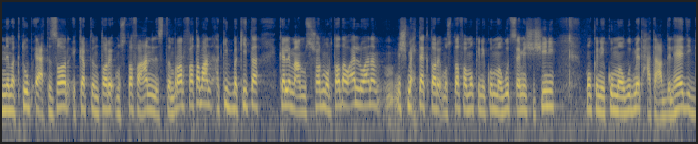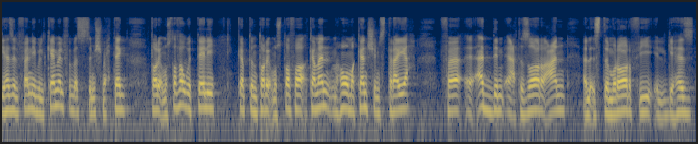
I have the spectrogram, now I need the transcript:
إن مكتوب اعتذار الكابتن طارق مصطفى عن الاستمرار. فطبعا أكيد باكيتا اتكلم مع المستشار مرتضى وقال له أنا مش محتاج طارق مصطفى ممكن يكون موجود سامي الشيشيني ممكن يكون موجود مدحت عبد الهادي الجهاز الفني بالكامل فبس مش محتاج طارق مصطفى. وبالتالي كابتن طارق مصطفى كمان هو ما كانش مستريح فقدم اعتذار عن الاستمرار في الجهاز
